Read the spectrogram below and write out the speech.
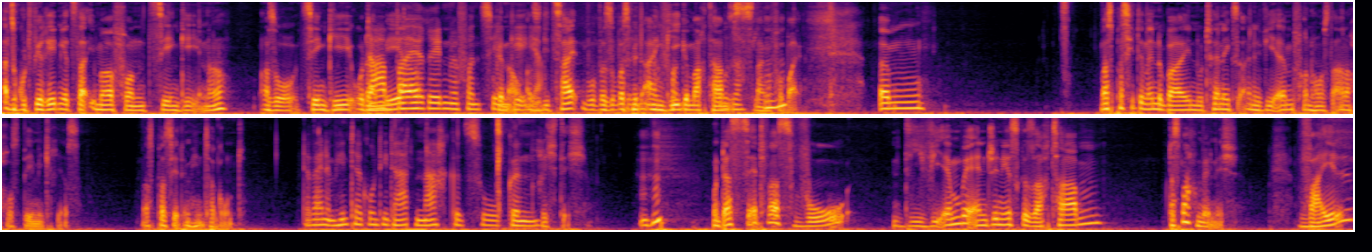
Also gut, wir reden jetzt da immer von 10G, ne? Also 10G oder Dabei mehr. reden wir von 10G. Genau, also ja. die Zeiten, wo wir sowas mit Reden wir 1G von gemacht haben, rosa. ist lange Mhm. vorbei. Ähm, was passiert denn, wenn du bei Nutanix eine VM von Host A nach Host B migrierst? Was passiert im Hintergrund? da werden im Hintergrund die Daten nachgezogen. Richtig. Mhm. Und das ist etwas, wo die VMware Engineers gesagt haben, das machen wir nicht. Weil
